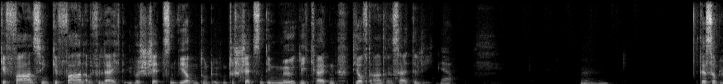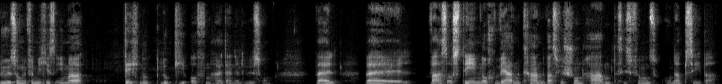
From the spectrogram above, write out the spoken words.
Gefahren sind Gefahren, aber vielleicht überschätzen wir und, und unterschätzen die Möglichkeiten, die auf der anderen Seite liegen. Ja. Mhm. Deshalb Lösungen. Für mich ist immer Technologieoffenheit eine Lösung. Weil, weil was aus dem noch werden kann, was wir schon haben, das ist für uns unabsehbar.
